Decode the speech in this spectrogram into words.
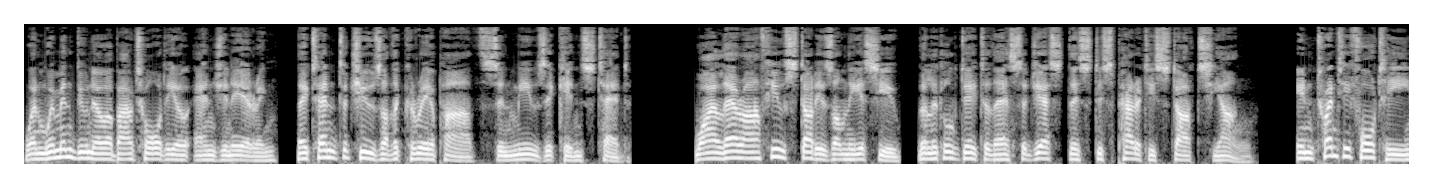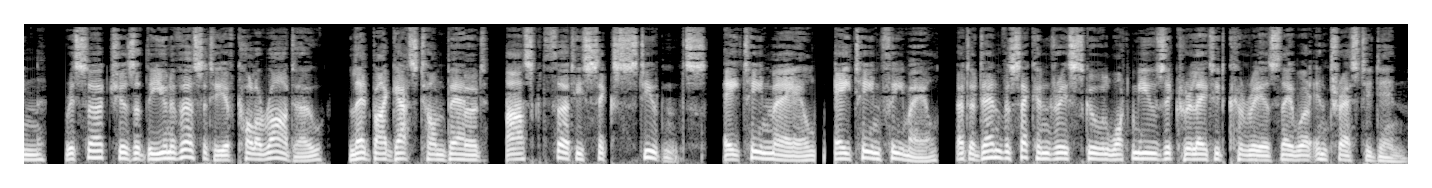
when women do know about audio engineering, they tend to choose other career paths in music instead. While there are few studies on the issue, the little data there suggest this disparity starts young. In 2014, researchers at the University of Colorado, led by Gaston Bird, asked 36 students, 18 male, 18 female, at a Denver secondary school what music-related careers they were interested in.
